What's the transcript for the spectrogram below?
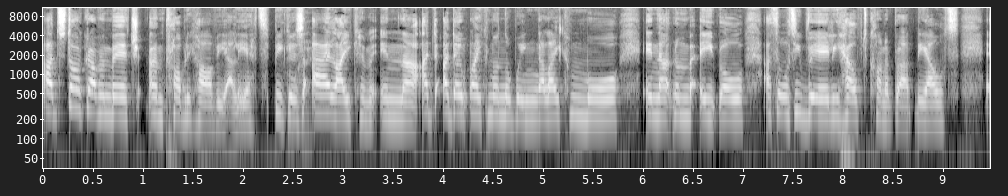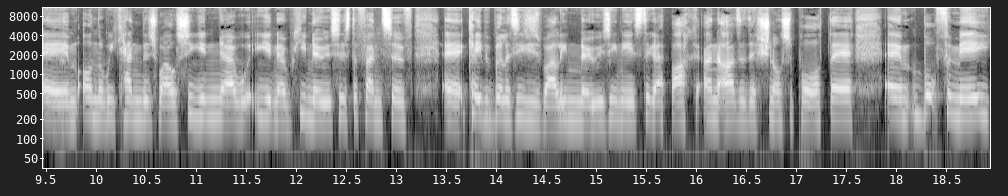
I'd start Gravenberch and probably Harvey Elliott because I like him in that. I, I don't like him on the wing. I like him more in that number eight role. I thought he really helped Conor Bradley out um, on the weekend as well. So you know, you know, he knows his defensive uh, capabilities as well. He knows he needs to get back and add additional support there. Um, but for me,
